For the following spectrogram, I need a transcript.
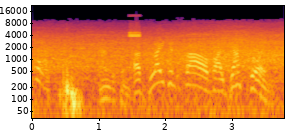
Pass. Anderton. A blatant foul by Gascoigne.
